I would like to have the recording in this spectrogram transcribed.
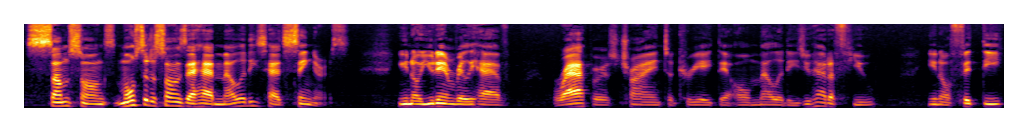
some songs, most of the songs that had melodies had singers. You know, you didn't really have rappers trying to create their own melodies. You had a few, you know, 50,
